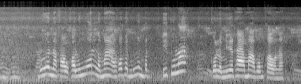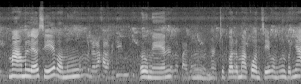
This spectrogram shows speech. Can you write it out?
อืมอืม มื้อน่ะเขาเขาลุงนุ่นละมาเขาบัดมื้อบัดติดธุระเออก็ละมีแต่ท่ามาพร้อมเขานะเออมามันแล้วเสียว่ามือมือนี่นแหละค่ะเราไปที่เออแมนเราไปมือือมฮะจุกก็ละมาก่อนเสียว่ามือบัดเนี้ย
